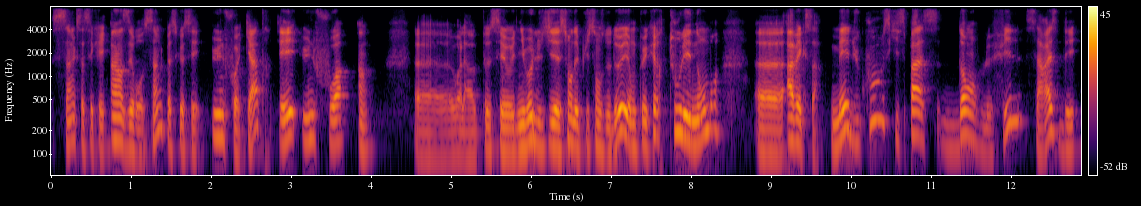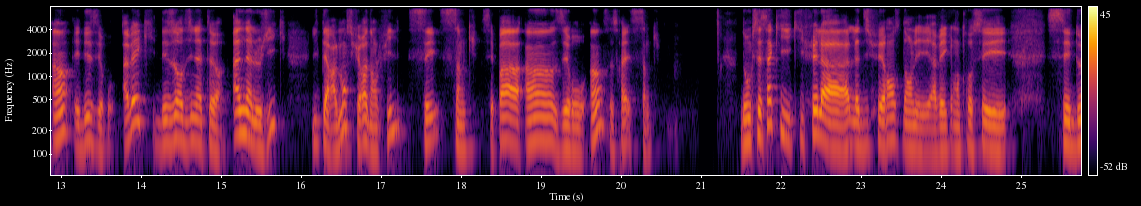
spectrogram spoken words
5, ça s'écrit 1, 0, 5 parce que c'est une fois 4 et une fois 1. Euh, voilà, c'est au niveau de l'utilisation des puissances de 2 et on peut écrire tous les nombres euh, avec ça. Mais du coup, ce qui se passe dans le fil, ça reste des 1 et des 0. Avec des ordinateurs analogiques, littéralement, ce qu'il y aura dans le fil, c'est 5. C'est pas 1, 0, 1, ce serait 5. Donc c'est ça qui, qui fait la, la, différence dans les, avec, entre ces, ces, deux,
